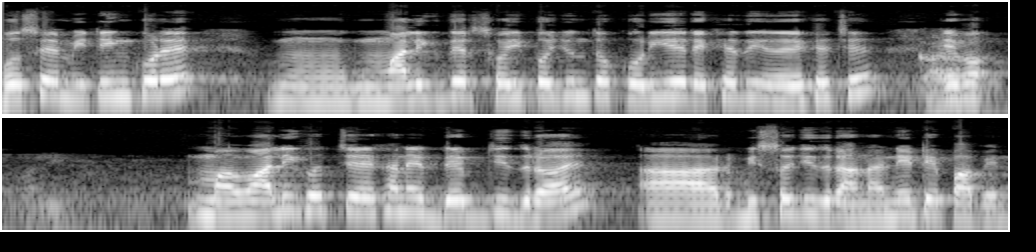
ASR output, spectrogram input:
বসে মিটিং করে মালিকদের সই পর্যন্ত করিয়ে রেখে রেখেছে। এবং মালিক হচ্ছে এখানে দেবজিৎ রায় আর বিশ্বজিৎ রানা নেটে পাবেন।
